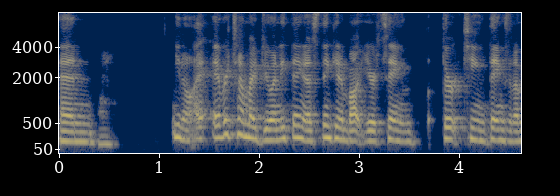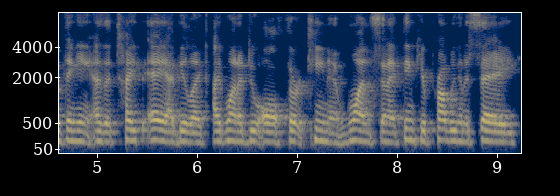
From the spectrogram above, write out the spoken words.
And, you know, I, every time I do anything, I was thinking about you're saying 13 things, and I'm thinking as a type A, I'd be like, I'd want to do all 13 at once. And I think you're probably going to say,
